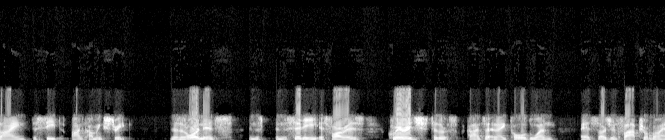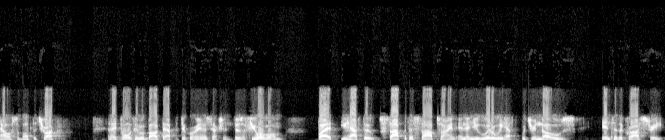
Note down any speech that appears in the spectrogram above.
sign to see oncoming street. There's an ordinance in this in the city as far as clearage to the concept. And I told when I had Sergeant Fopp show up at my house about the truck, and I told him about that particular intersection. There's a few of them, but you have to stop at the stop sign, and then you literally have to put your nose into the cross street.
